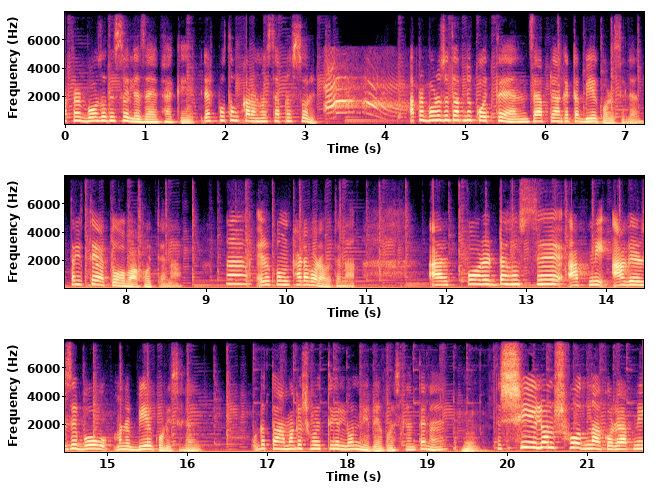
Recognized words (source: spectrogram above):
আপনার বউ যদি চলে যায় থাকে এটার প্রথম কারণ হচ্ছে আপনার শরীর। আপনার বড় যদি আপনি কইতেন যে আপনি আগে একটা বিয়ে করেছিলেন তাহলে তো এত অবাক হইতে না। হ্যাঁ এরকম ঠাডা বাড়া হইতে না। আর পরেরটা হচ্ছে আপনি আগের যে বউ মানে বিয়ে করেছিলেন ওটা তো আমাকে সময় থেকে লোন নিয়ে বিয়ে করেছিলেন তাই না? তো সেই লোন শোধ না করে আপনি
